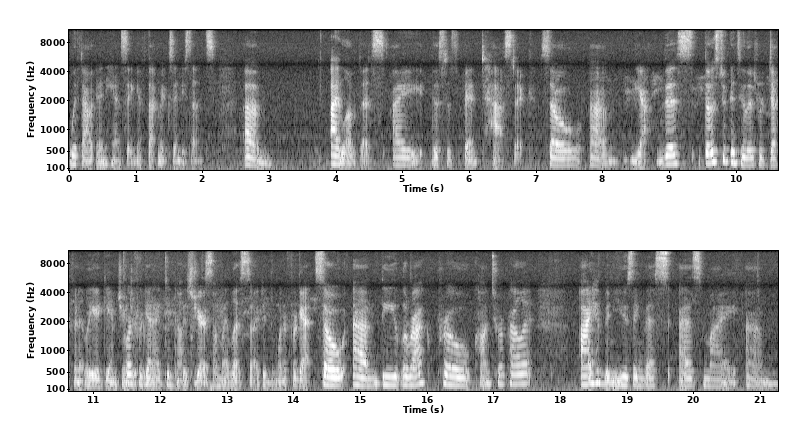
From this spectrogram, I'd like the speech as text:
without enhancing, if that makes any sense. Um, I love this. I this is fantastic. So um, yeah, this those two concealers were definitely a game changer. Before I forget, I did not this year. this on my list, so I didn't want to forget. So um, the Lorac Pro Contour Palette I have been using this as my um,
